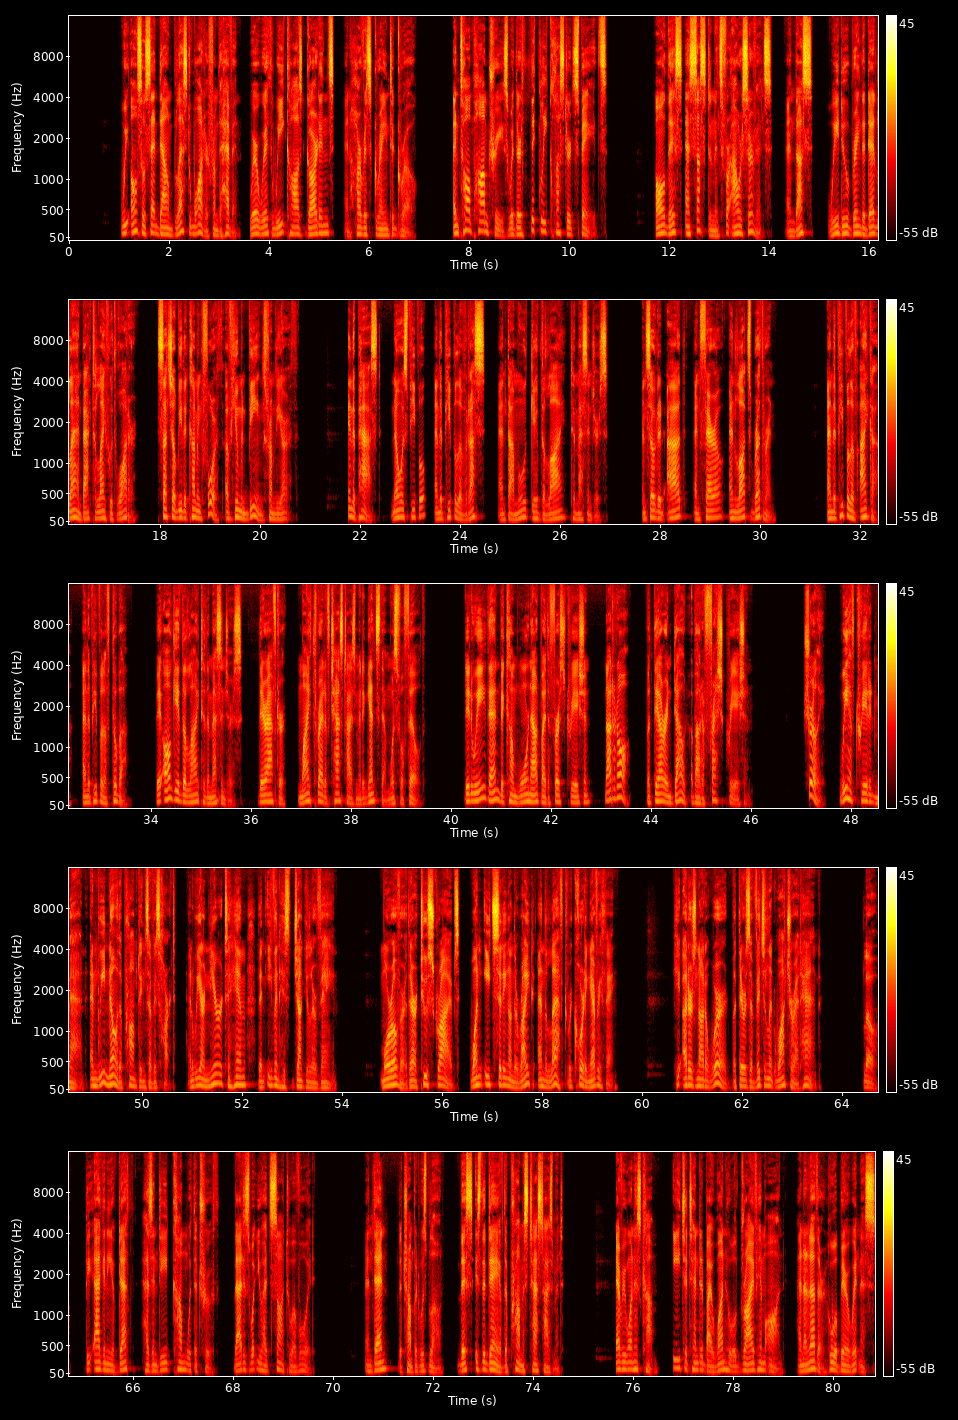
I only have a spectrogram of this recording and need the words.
We also sent down blessed water from the heaven, wherewith we caused gardens and harvest grain to grow, and tall palm trees with their thickly clustered spathes. All this as sustenance for our servants, and thus we do bring the dead land back to life with water. Such shall be the coming forth of human beings from the earth. In the past, Noah's people and the people of Rass and Thamud gave the lie to messengers. And so did Ad and Pharaoh and Lot's brethren. And the people of Aykah and the people of Tubba'. They all gave the lie to the messengers. Thereafter, my threat of chastisement against them was fulfilled. Did we then become worn out by the first creation? Not at all, but they are in doubt about a fresh creation. Surely, we have created man, and we know the promptings of his heart and we are nearer to him than even his jugular vein. Moreover, there are two scribes, one each sitting on the right and the left, recording everything. He utters not a word, but there is a vigilant watcher at hand. Lo, the agony of death has indeed come with the truth. That is what you had sought to avoid. And then the trumpet was blown. This is the day of the promised chastisement. Everyone has come, each attended by one who will drive him on, and another who will bear witness.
